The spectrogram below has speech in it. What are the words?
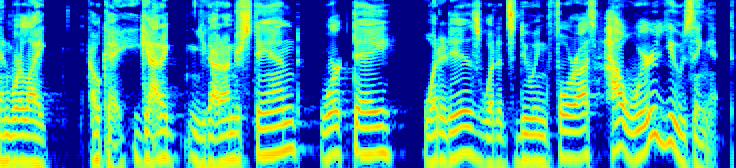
and we're like, okay, you gotta you gotta understand Workday, what it is, what it's doing for us, how we're using it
